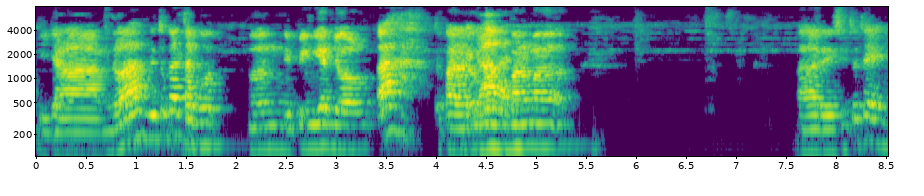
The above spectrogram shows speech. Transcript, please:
di jalan gelap gitu kan takut men, di pinggir jol ah depan Begal, depan mah nah, dari situ teh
